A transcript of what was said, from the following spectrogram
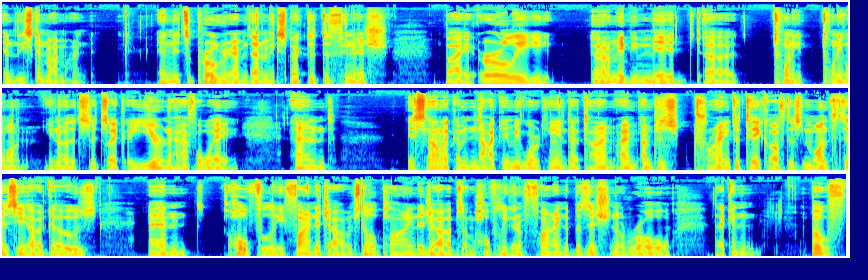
at least in my mind. And it's a program that I'm expected to finish by early, uh, maybe mid uh, 2021. You know, it's it's like a year and a half away, and it's not like I'm not gonna be working at that time. I'm I'm just trying to take off this month to see how it goes, and hopefully find a job. I'm still applying to jobs. I'm hopefully gonna find a position, a role that can both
